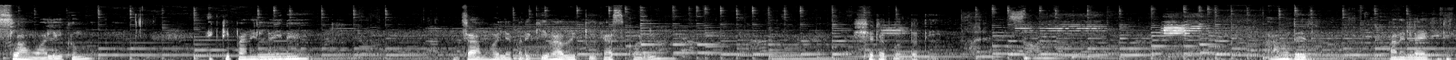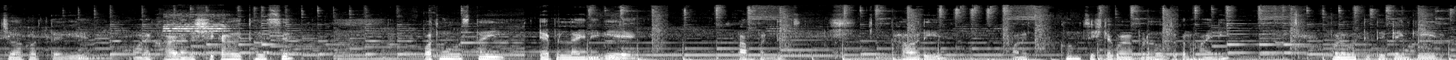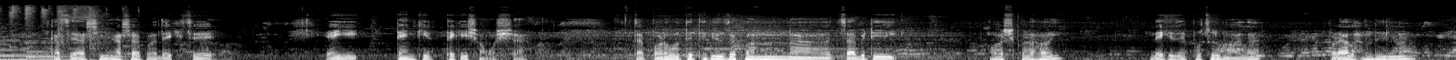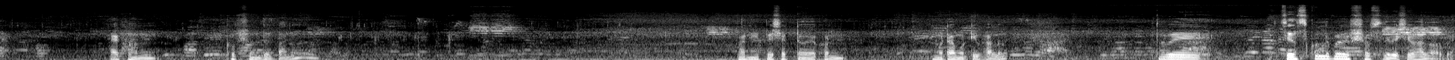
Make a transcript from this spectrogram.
আসসালামু আলাইকুম। একটি পানির লাইনে জাম হইলে পরে কীভাবে কি কাজ করবে? সেটা পদ্ধতি। আমাদের পানির লাইনটি চোয়া করতে গিয়ে অনেক হয়রানির শিকার হইতে হয়েছে প্রথম অবস্থায় ট্যাপের লাইনে গিয়ে পাম্পার দিচ্ছে হাওয়া দিয়ে অনেকক্ষণ চেষ্টা করার পরেও যখন হয়নি, পরবর্তীতে ট্যাঙ্কির কাছে আসি, আসার পর দেখি যে এই ট্যাঙ্কির থেকেই সমস্যা। তার পরবর্তী থেকে যখন চাবিটি ওয়াশ করা হয়, দেখি যে প্রচুর ময়লা। পরে আলহামদুলিল্লাহ, এখন খুব সুন্দর পানি, পানির প্রেশারটাও এখন মোটামুটি ভালো। তবে চেঞ্জ করলে পরে সবচেয়ে বেশি ভালো হবে।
